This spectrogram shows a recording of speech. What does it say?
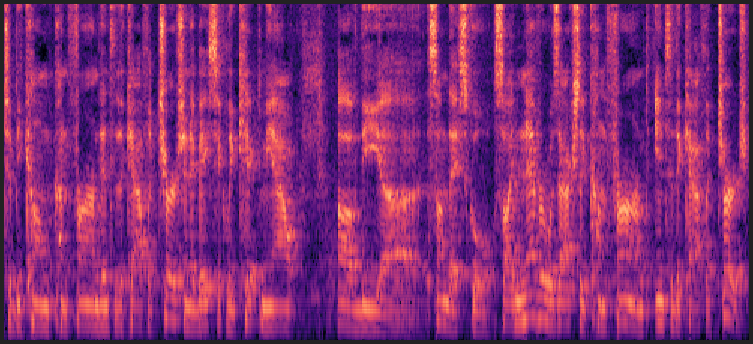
to become confirmed into the Catholic Church, and they basically kicked me out of the uh, Sunday school. So I never was actually confirmed into the Catholic Church.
